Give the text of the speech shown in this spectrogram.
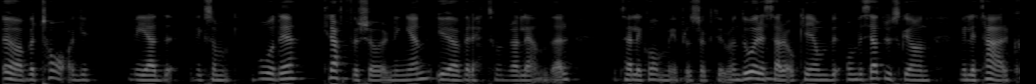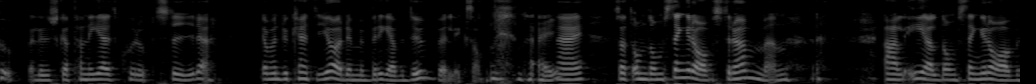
övertag med liksom både kraftförsörjningen i över 100 länder telekominfrastrukturen. Då är det så här, okej om, vi, om vi säger att du ska göra en militärkupp eller du ska ta ner ett korrupt styre. Ja men du kan inte göra det med brevduvor liksom. Nej. Nej, så att om de stänger av strömmen, all el, de stänger av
